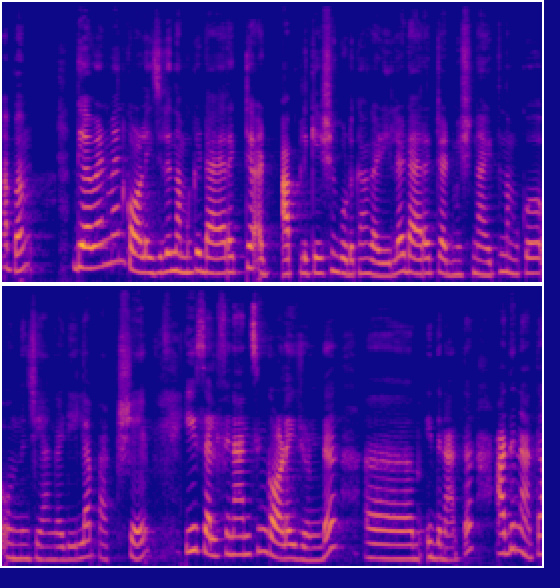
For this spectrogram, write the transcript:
അപ്പം ഗവൺമെന്റ് കോളേജിൽ നമുക്ക് ഡയറക്റ്റ് ആപ്ലിക്കേഷൻ കൊടുക്കാൻ കഴിയില്ല. ഡയറക്റ്റ് അഡ്മിഷനായിട്ട് നമുക്ക് ഒന്നും ചെയ്യാൻ കഴിയില്ല. പക്ഷേ ഈ സെൽഫ് ഫിനാൻസിങ് കോളേജ് ഉണ്ട് ഇതിനകത്ത്. അതിനകത്ത്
